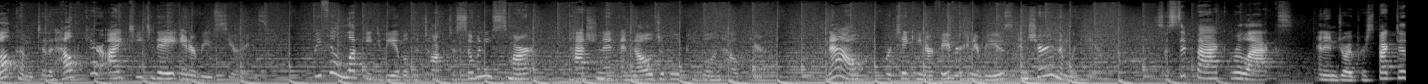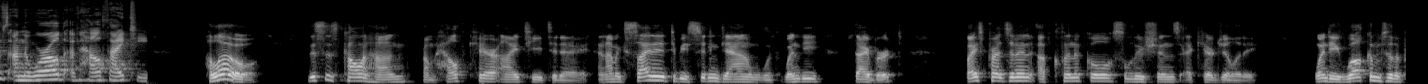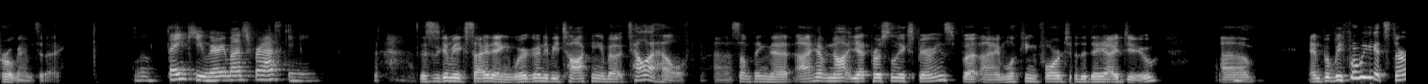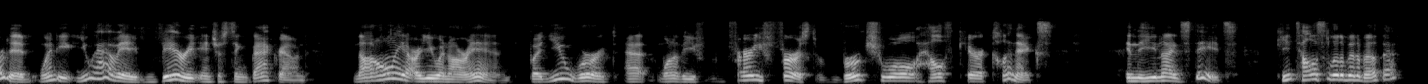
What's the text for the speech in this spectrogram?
Welcome to the Healthcare IT Today interview series. We feel lucky to be able to talk to so many smart, passionate, and knowledgeable people in healthcare. Now, we're taking our favorite interviews and sharing them with you. So sit back, relax, and enjoy perspectives on the world of health IT. Hello, this is Colin Hung from Healthcare IT Today, and I'm excited to be sitting down with Wendy Dibert, Vice President of Clinical Solutions at Caregility. Wendy, welcome to the program today. Well, thank you very much for asking me. This is going to be exciting. We're going to be talking about telehealth, uh, something that I have not yet personally experienced, but I'm looking forward to the day I do. Um, and but before we get started, Wendy, you have a very interesting background. Not only are you an RN, but you worked at one of the very first virtual healthcare clinics in the United States. Can you tell us a little bit about that?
